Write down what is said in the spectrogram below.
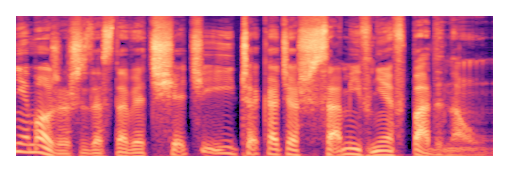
nie możesz zastawiać sieci i czekać, aż sami w nie wpadną.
